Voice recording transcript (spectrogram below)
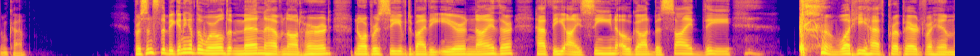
Okay. For since the beginning of the world men have not heard, nor perceived by the ear, neither hath the eye seen, O God, beside thee, what he hath prepared for him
